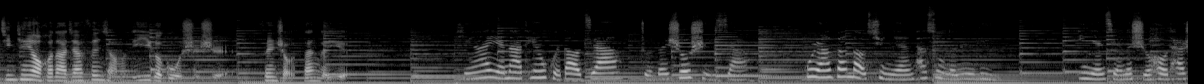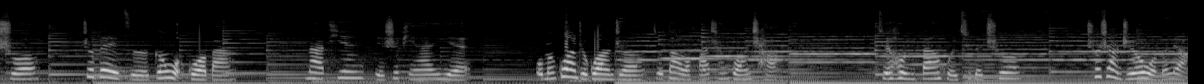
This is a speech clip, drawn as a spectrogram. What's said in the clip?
今天要和大家分享的第一个故事是分手三个月。平安夜那天回到家，准备收拾一下，忽然翻到去年他送的日历。一年前的时候，他说：“这辈子跟我过吧。”那天也是平安夜，我们逛着逛着就到了华城广场，最后一班回去的车，车上只有我们两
